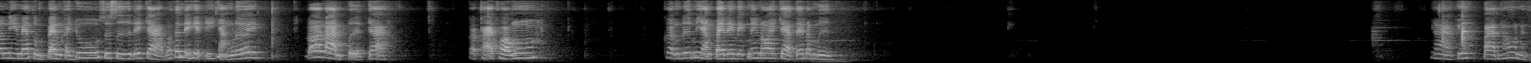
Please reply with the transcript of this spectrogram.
ตอนนี้แม่สมแป้นก็อยู่ซื่อๆได้จ้าว่าท่านได้เฮ็ดอีหยังเลยรอร้านเปิดจ้าก็ขายของ เครื่องดื่มอหยังไปเล็กๆน้อยๆจ้าแต่ละมือน่าอยู่ป่านเฮานั่น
